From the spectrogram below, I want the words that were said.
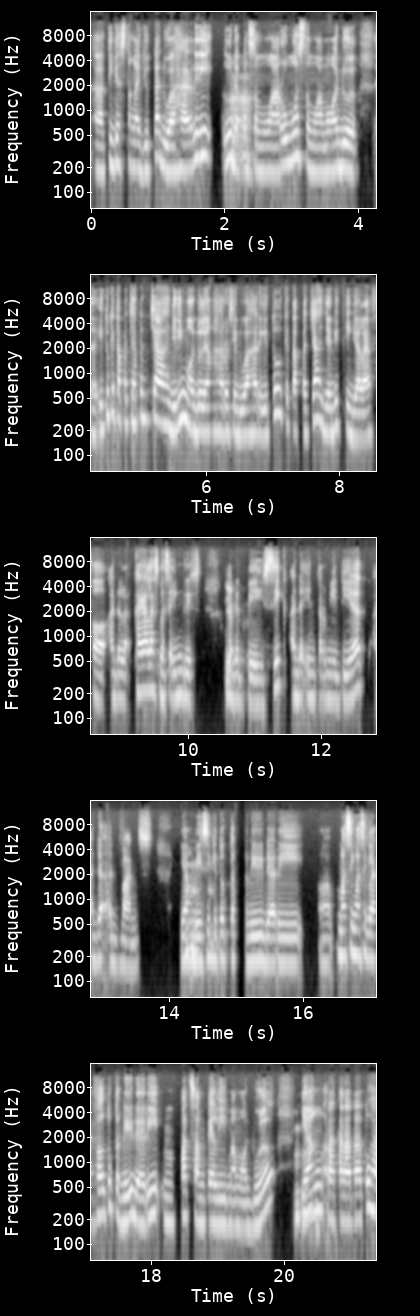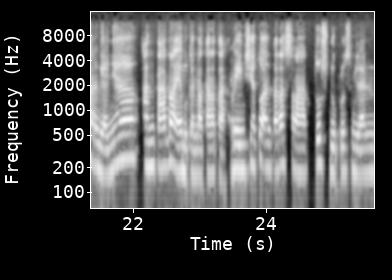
eh, tiga setengah juta dua hari, lu dapat Aha. semua rumus, semua modul. Eh, itu kita pecah-pecah. Jadi modul yang harusnya dua hari itu kita pecah jadi tiga level. Ada le- kayak les bahasa Inggris. Ya. Ada basic, ada intermediate, ada advance. Yang Hmm, basic hmm. itu terdiri dari masing-masing level tuh terdiri dari 4 sampai 5 modul Mm-mm. yang rata-rata tuh harganya antara ya bukan rata-rata range-nya tuh antara 129.000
